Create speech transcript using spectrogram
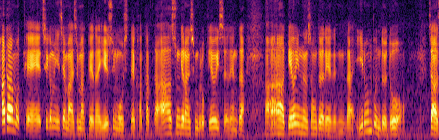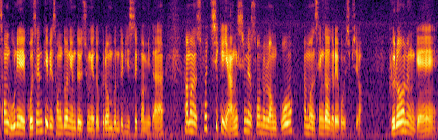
하다못해 지금 이제 마지막 때다 예수님 오실 때 가깝다 아 순결한 신부로 깨어 있어야 된다 아 깨어 있는 성도야 돼야 된다 이런 분들도 자 성 우리 고센 TV 성도님들 중에도 그런 분들이 있을 겁니다. 한번 솔직히 양심에 손을 얹고 한번 생각을 해 보십시오. 그러는 게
